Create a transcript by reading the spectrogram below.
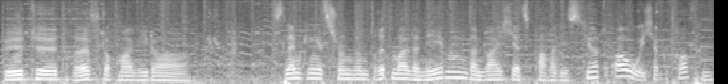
Bitte, treff doch mal wieder. Slam ging jetzt schon zum dritten Mal daneben. Dann war ich jetzt paralysiert. Oh, ich habe getroffen.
